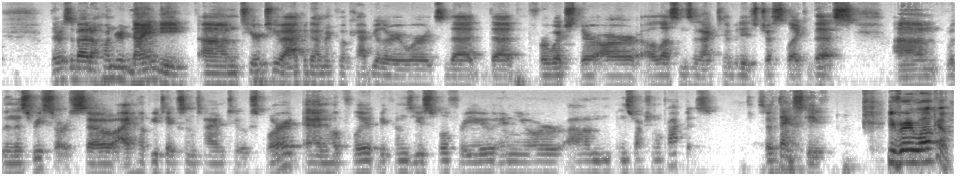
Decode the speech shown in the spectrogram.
there's about 190 um, tier two academic vocabulary words that, that for which there are uh, lessons and activities just like this um, within this resource. So I hope you take some time to explore it and hopefully it becomes useful for you in your um, instructional practice. So thanks, Steve. You're very welcome.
